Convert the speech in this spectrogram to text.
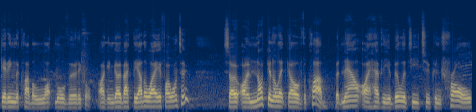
getting the club a lot more vertical. I can go back the other way if I want to. So I'm not going to let go of the club, but now I have the ability to control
